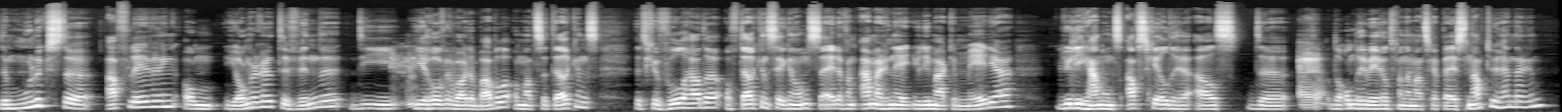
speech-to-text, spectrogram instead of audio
de moeilijkste aflevering om jongeren te vinden die hierover wouden babbelen, omdat ze telkens het gevoel hadden, of telkens tegen ons zeiden van, ah maar nee, jullie maken media, jullie gaan ons afschilderen als de, de onderwereld van de maatschappij. Snapt u hen daarin?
